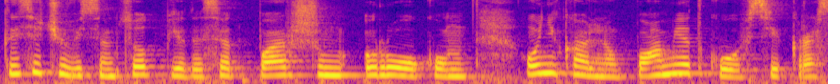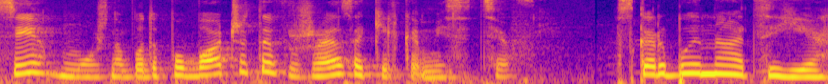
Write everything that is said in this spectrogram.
1851 роком. Унікальну пам'ятку у всій красі можна буде побачити вже за кілька місяців. Скарби нації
